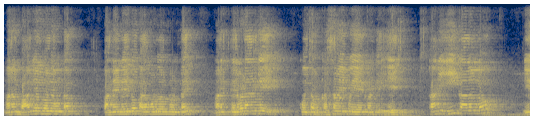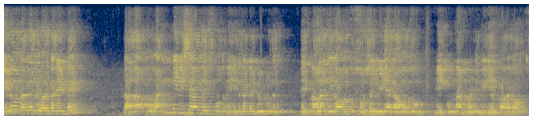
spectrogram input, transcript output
మనం బాల్యంలోనే ఉంటాం పన్నెండేళ్ళు పదమూడు వందలు ఉంటాయి మనకు తెలవడానికే కొంచెం కష్టమైపోయేటువంటి ఏజ్ కానీ ఈ కాలంలో ఏడవ తరగతి వరకు అని అంటే దాదాపు అన్ని విషయాలు తెలిసిపోతున్నాయి. ఎందుకంటే డ్యూ టు టెక్నాలజీ కావచ్చు సోషల్ మీడియా కావచ్చు మీకున్నటువంటి మీడియం ద్వారా కావచ్చు.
